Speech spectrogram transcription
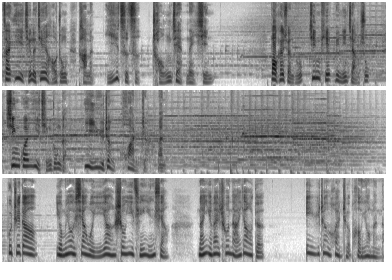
在疫情的煎熬中，他们一次次重建内心。报刊选读今天为您讲述新冠疫情中的抑郁症患者们。不知道有没有像我一样受疫情影响？难以外出拿药的抑郁症患者朋友们呢？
